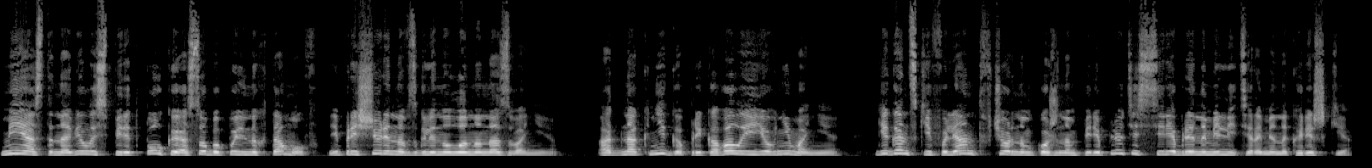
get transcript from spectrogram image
Мия остановилась перед полкой особо пыльных томов и прищуренно взглянула на название – Одна книга приковала ее внимание. Гигантский фолиант в черном кожаном переплете с серебряными литерами на корешке.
